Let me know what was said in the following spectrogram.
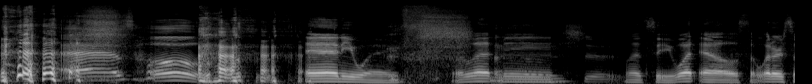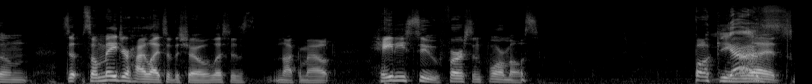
asshole." Anyway, let me Oh, let's see what else. So, what are some so, so major highlights of the show? Let's just knock them out. Hades 2, first and foremost. Fucking Yes! let's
